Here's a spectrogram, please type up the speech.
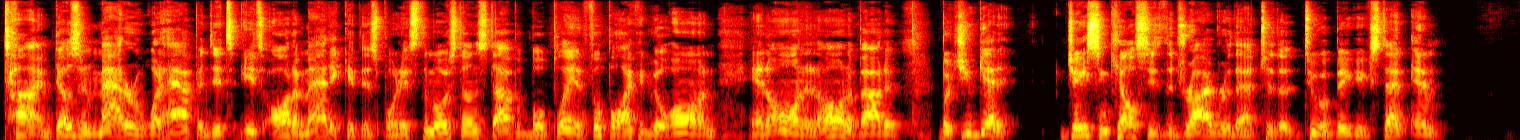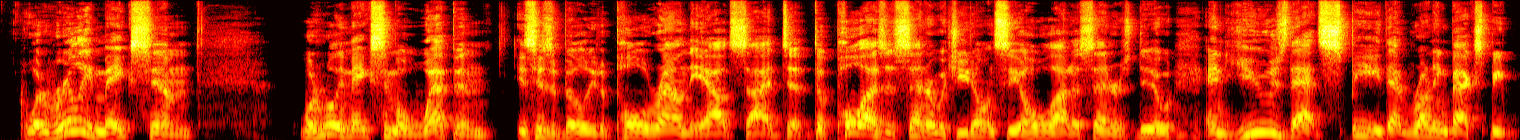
time. Doesn't matter what happens. It's it's automatic at this point. It's the most unstoppable play in football. I could go on and on and on about it, but you get it. Jason Kelce's the driver of that to the to a big extent. And what really makes him what really makes him a weapon is his ability to pull around the outside, to, to pull as a center, which you don't see a whole lot of centers do, and use that speed, that running back speed,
